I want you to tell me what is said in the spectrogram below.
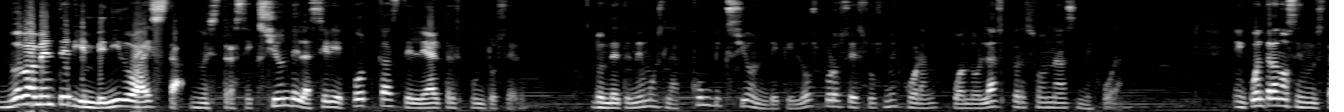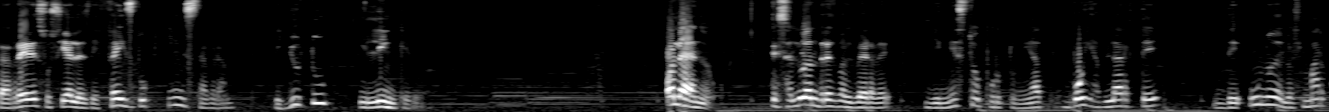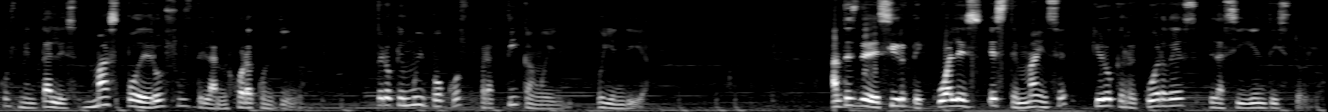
Nuevamente bienvenido a esta, nuestra sección de la serie podcast de Leal 3.0, donde tenemos la convicción de que los procesos mejoran cuando las personas mejoran. Encuéntranos en nuestras redes sociales de Facebook, Instagram, de YouTube y LinkedIn. Hola de nuevo, te saluda Andrés Valverde y en esta oportunidad voy a hablarte de uno de los marcos mentales más poderosos de la mejora continua pero que muy pocos practican hoy, hoy en día. Antes de decirte cuál es este mindset, quiero que recuerdes la siguiente historia.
